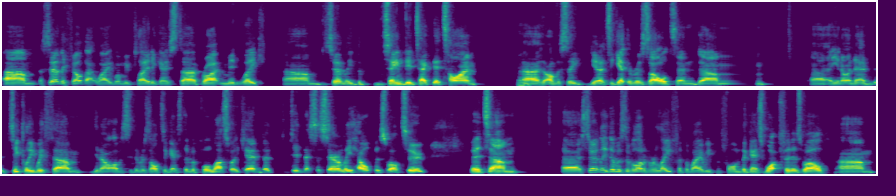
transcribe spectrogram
Um, I certainly felt that way when we played against uh, Brighton midweek. Um, certainly, the, team did take their time Hmm. uh, obviously, you know, to get the results and, um, uh, you know, and, and, particularly with, um, you know, obviously the results against Liverpool last weekend it did necessarily help as well too. But um, uh, certainly there was a lot of relief at the way we performed against Watford as well. Um,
